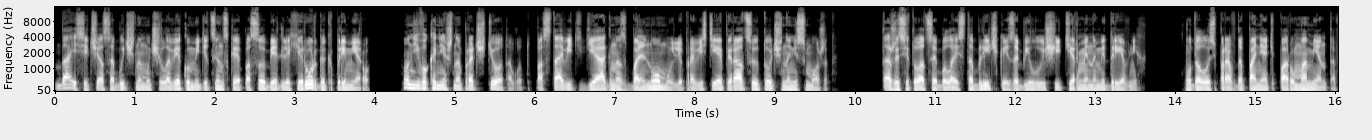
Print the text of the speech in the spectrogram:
Да, и сейчас обычному человеку медицинское пособие для хирурга, к примеру, он его, конечно, прочтет, а вот поставить диагноз больному или провести операцию точно не сможет. Та же ситуация была и с табличкой, изобилующей терминами древних. Удалось, правда, понять пару моментов.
